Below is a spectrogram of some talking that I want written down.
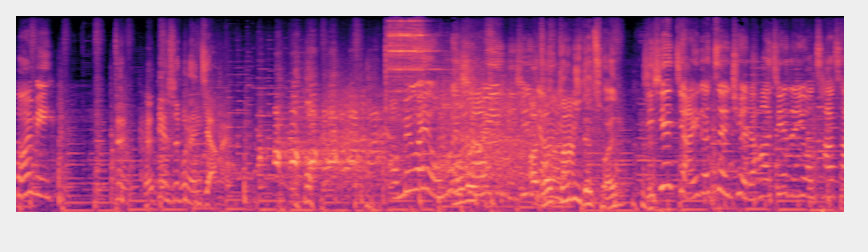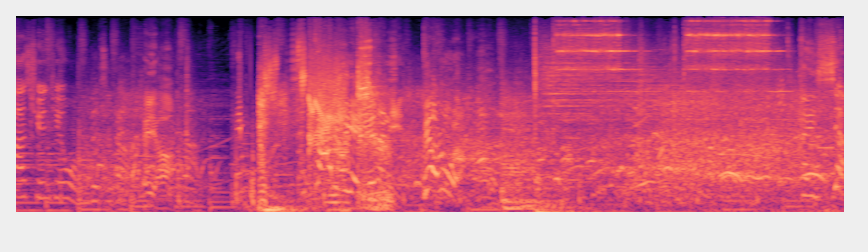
陈为民。这可是电视不能讲哎。哦，没关系，我们会消音，你先讲。我读你的唇。你先讲一个正确，然后接着用叉叉圈圈，我们就知道了。可以啊。哪有演员啊你？不要录了。很像，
